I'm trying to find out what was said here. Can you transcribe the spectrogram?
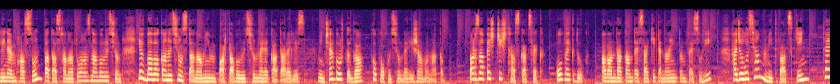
լինեմ հասուն, պատասխանատու անznավորություն եւ բավականություն ստանամ իմ պարտավորությունները կատարելիս, ինչեւ որ կգա փոփոխությունների ժամանակը։ Պարզապես ճիշտ հասկացեք, ով եք դուք ավանդական տեսակի տնային տնտեսուհի, հաջողության միտված կին, թե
